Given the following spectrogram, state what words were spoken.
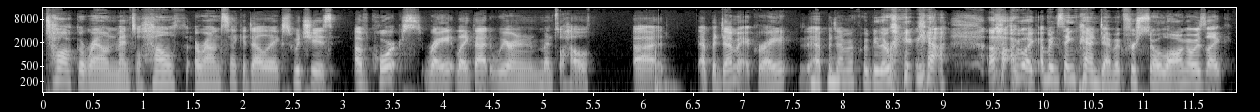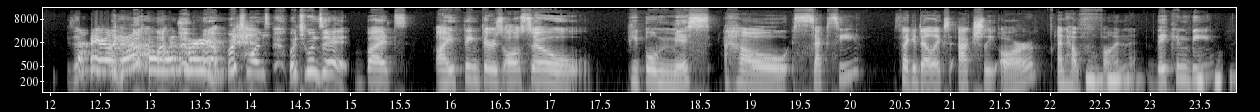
talk around mental health, around psychedelics, which is, of course, right? Like that we're in a mental health uh, epidemic, right? Mm-hmm. Epidemic would be the right. Yeah. Uh, I'm like, I've been saying pandemic for so long. I was like, is it? They're like, oh, word? which one's, which one's it? But I think there's also people miss how sexy psychedelics actually are and how mm-hmm. fun they can be. Mm-hmm.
